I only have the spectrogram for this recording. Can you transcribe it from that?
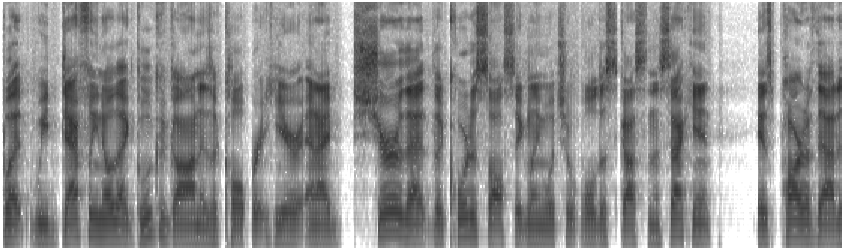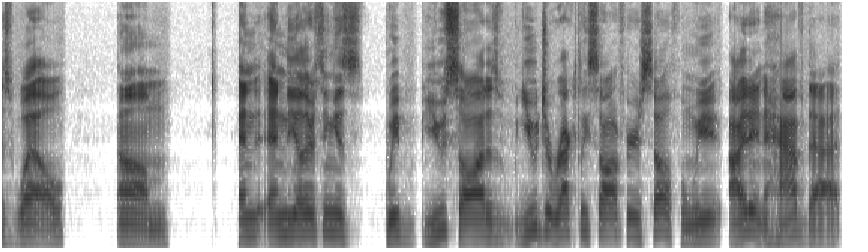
but we definitely know that glucagon is a culprit here, and I'm sure that the cortisol signaling, which we'll discuss in a second, is part of that as well. Um, and and the other thing is we you saw it as you directly saw it for yourself when we I didn't have that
